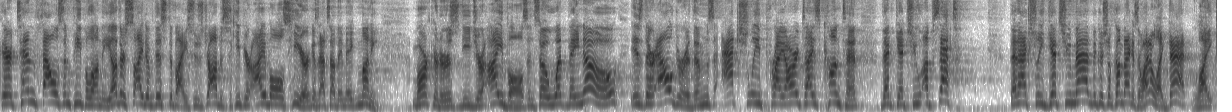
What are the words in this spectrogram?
There are 10,000 people on the other side of this device whose job is to keep your eyeballs here because that's how they make money. Marketers need your eyeballs. And so, what they know is their algorithms actually prioritize content that gets you upset, that actually gets you mad because you'll come back and say, well, I don't like that, like,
